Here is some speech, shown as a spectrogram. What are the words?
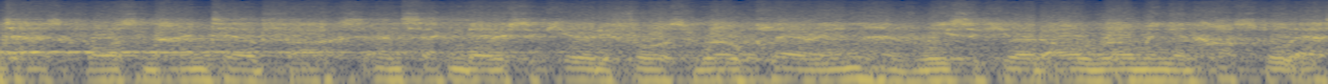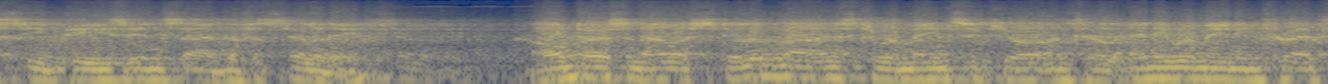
Task Force Nine-Tailed Fox and Secondary Security Force Roe Clarion have resecured all roaming and hostile SCPs inside the facility. All personnel are still advised to remain secure until any remaining threats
